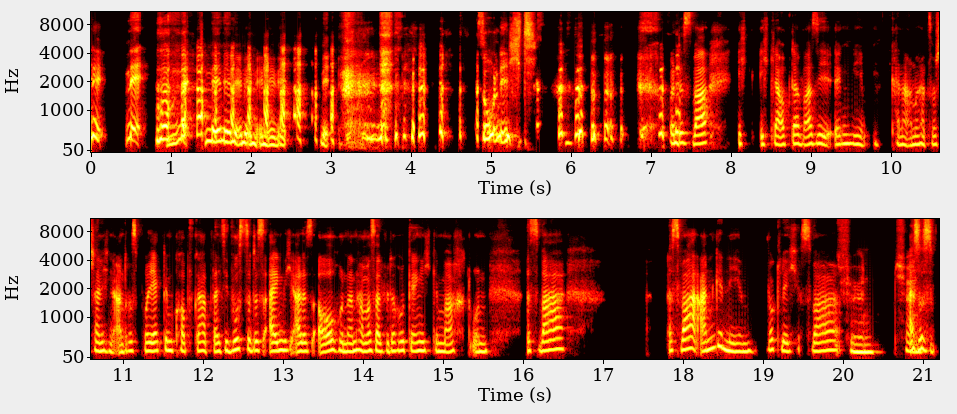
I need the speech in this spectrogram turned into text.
nee, nee, nee, Nee, nee, nee, nee, nee, nee, nee, nee. so nicht. und es war, ich, ich glaube, da war sie irgendwie, keine Ahnung, hat es wahrscheinlich ein anderes Projekt im Kopf gehabt, weil sie wusste das eigentlich alles auch und dann haben wir es halt wieder rückgängig gemacht und es war, es war angenehm, wirklich. Es war schön, schön. Also es,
